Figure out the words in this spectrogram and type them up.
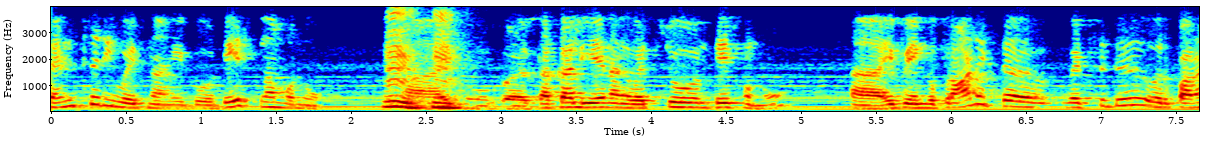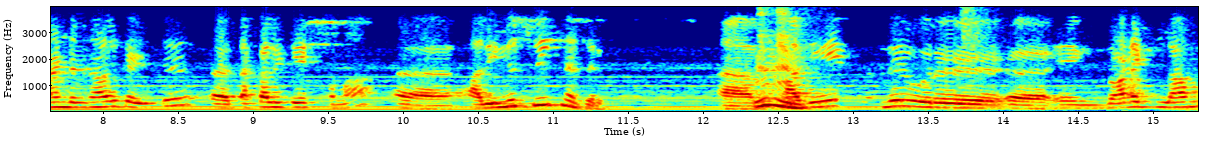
சென்சரி வைஸ் நாங்க இப்போ டேஸ்ட் எல்லாம் பண்ணுவோம். தக்காளியே நாங்க வச்சுட்டு டேஸ்ட் பண்ணுவோம். இப்போ எங்க ப்ராடக்ட வச்சுட்டு ஒரு பன்னெண்டு நாள் கழிச்சு தக்காளி டேஸ்ட் பண்ணா அது இன்னும் ஸ்வீட்னஸ் இருக்கு. அதே வந்து ஒரு எங்க ப்ராடக்ட் இல்லாம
